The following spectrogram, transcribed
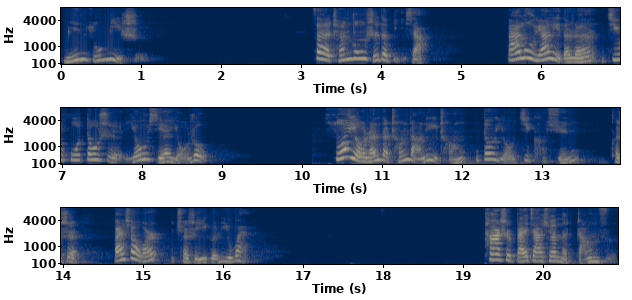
民族秘史。在陈忠实的笔下，《白鹿原》里的人几乎都是有血有肉，所有人的成长历程都有迹可循。可是白孝文却是一个例外。他是白嘉轩的长子。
